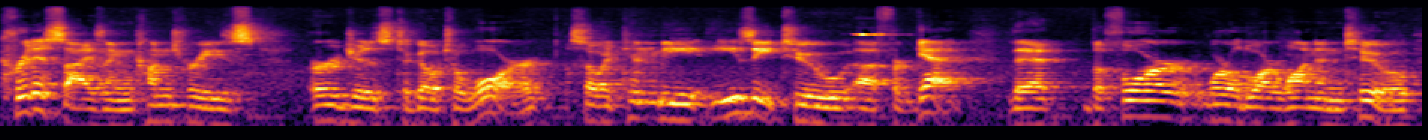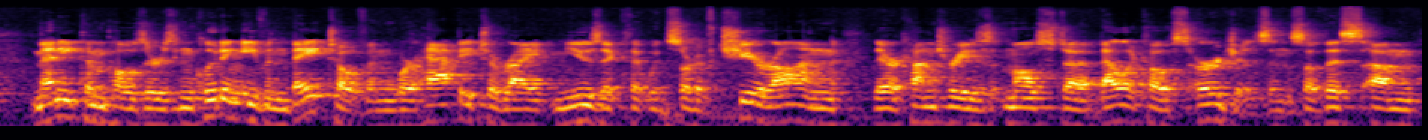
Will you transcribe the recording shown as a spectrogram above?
criticizing countries' urges to go to war. So it can be easy to uh, forget that before World War I and II, many composers, including even Beethoven, were happy to write music that would sort of cheer on their country's most uh, bellicose urges. And so this um,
